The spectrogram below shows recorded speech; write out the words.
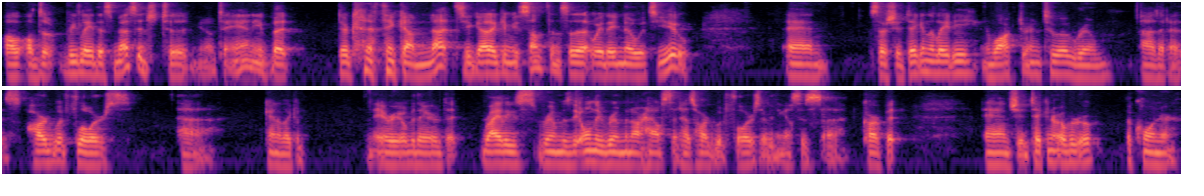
I'll, I'll do, relay this message to you know to Annie, but they're going to think I'm nuts. You got to give me something so that way they know it's you. And so she had taken the lady and walked her into a room uh, that has hardwood floors, uh, kind of like a, an area over there. That Riley's room is the only room in our house that has hardwood floors. Everything else is uh, carpet. And she had taken her over to a corner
